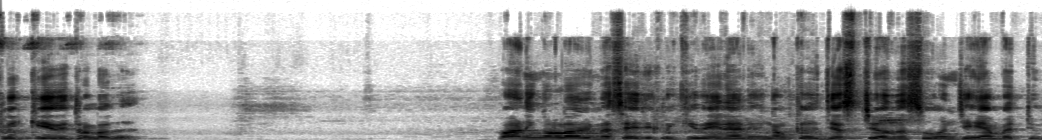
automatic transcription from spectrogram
ക്ലിക്ക് ചെയ്തിട്ടുള്ളത്. വാണിംഗ് ഉള്ള ഒരു മെസ്സേജ് ക്ലിക്ക് ചെയ്ത് കഴിഞ്ഞാൽ നിങ്ങൾക്ക് ജസ്റ്റ് ഒന്ന് സൂം ചെയ്യാൻ പറ്റും.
